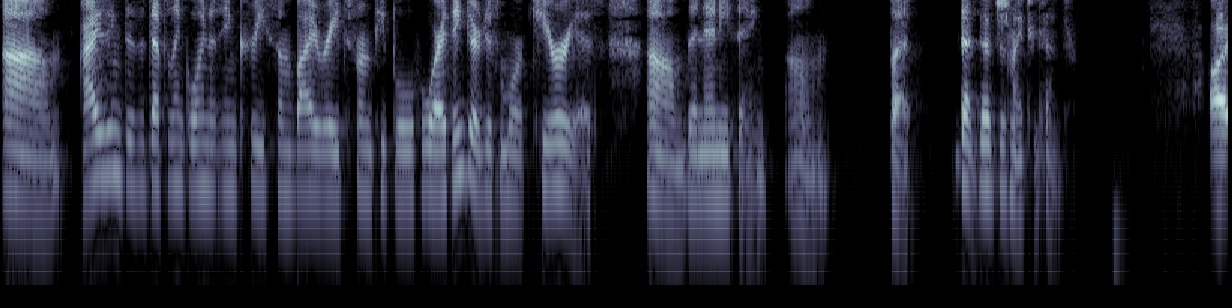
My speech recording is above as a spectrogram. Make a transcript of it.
Um, I think this is definitely going to increase some buy rates from people who I think are just more curious, um, than anything. Um, but that, that's just my two cents. Uh,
